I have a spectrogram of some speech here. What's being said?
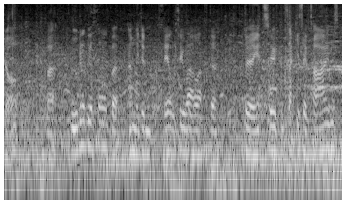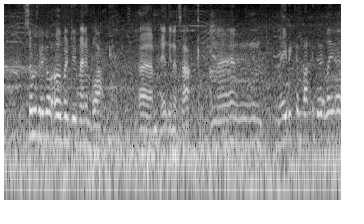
short. But we were going to do a third, but Emily didn't feel too well after doing it two consecutive times. So we're going to go over and do Men in Black um, Alien Attack, and then maybe come back and do it later.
